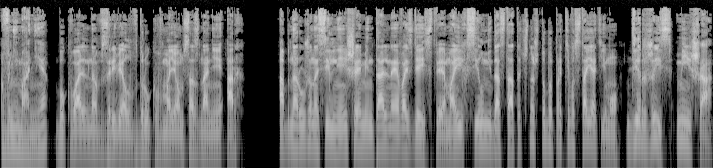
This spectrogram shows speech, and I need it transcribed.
«Внимание!» — буквально взревел вдруг в моем сознании арх. «Обнаружено сильнейшее ментальное воздействие. Моих сил недостаточно, чтобы противостоять ему. Держись, Миша!»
